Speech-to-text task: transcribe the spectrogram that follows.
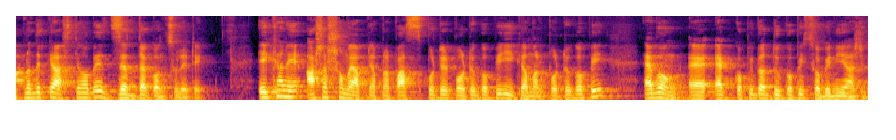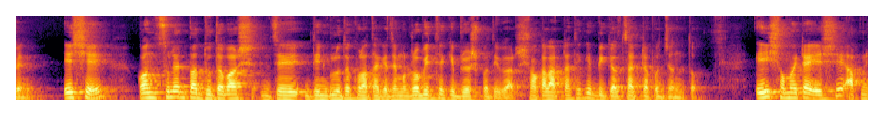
আপনাদেরকে আসতে হবে জেদ্দা কনসুলেটে। এখানে আসার সময় আপনি আপনার পাসপোর্টের ফটোকপি, ইকামার ফটোকপি এবং এক কপি বা দু কপি ছবি নিয়ে আসবেন। এসে কনসুলেট বা দূতাবাস যে দিনগুলোতে খোলা থাকে, যেমন রবি থেকে বৃহস্পতিবার, সকাল আটটা থেকে বিকাল চারটা পর্যন্ত। এই সময়টা এসে আপনি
